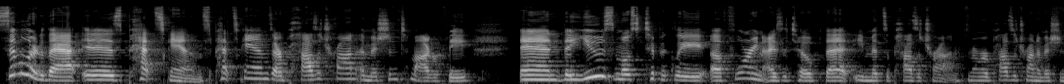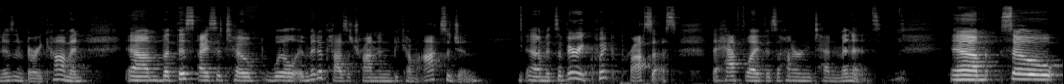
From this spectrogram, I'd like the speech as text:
Similar to that is PET scans. PET scans are positron emission tomography, and they use most typically a fluorine isotope that emits a positron. Remember, positron emission isn't very common, um, but this isotope will emit a positron and become oxygen. Um, it's a very quick process. The half-life is 110 minutes. Um, so,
